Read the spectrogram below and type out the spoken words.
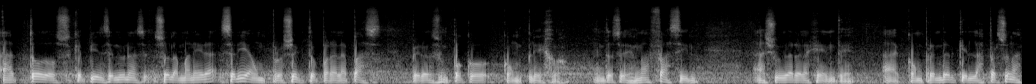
a todos que piensen de una sola manera sería un proyecto para la paz, pero es un poco complejo. Entonces es más fácil ayudar a la gente a comprender que las personas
